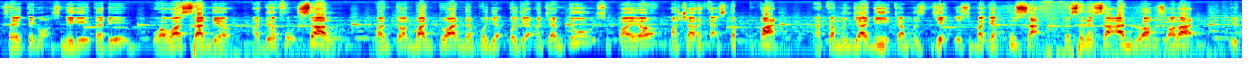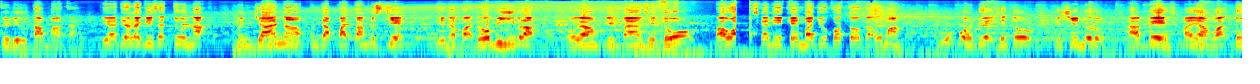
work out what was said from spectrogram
Saya tengok sendiri tadi wawasan dia. Ada futsal bantuan-bantuan dan projek-projek macam tu supaya masyarakat setempat akan menjadikan masjid itu sebagai pusat keselesaan ruang solat. Itu diutamakan. Dia ada lagi satu nak menjana pendapatan masjid. Dia buat dobi pula. Orang pergi sembahyang situ bawa sekali kain baju kotor kat rumah. Bubuh duit situ mesin dulu. Habis sembahyang waktu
